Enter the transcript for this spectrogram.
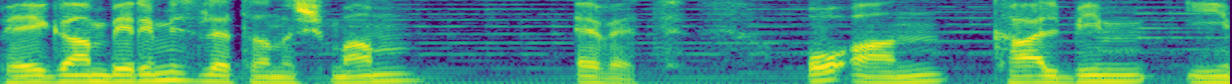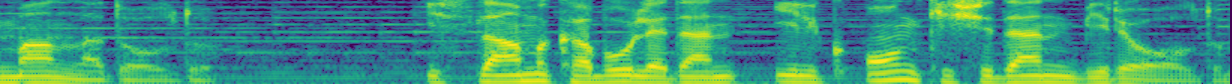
Peygamberimizle tanışmam, evet, o an kalbim imanla doldu. İslam'ı kabul eden ilk 10 kişiden biri oldum.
